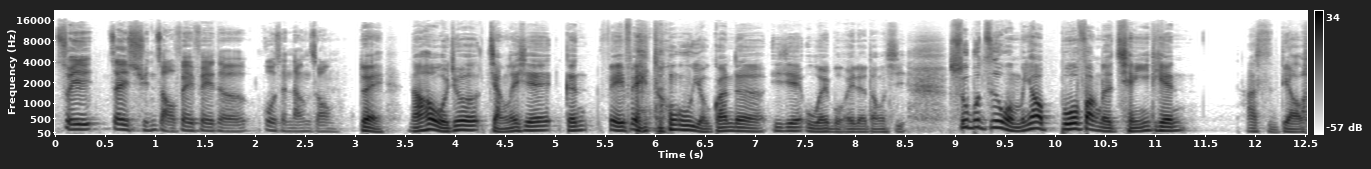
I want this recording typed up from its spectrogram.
追，在寻找狒狒的过程当中，对，然后我就讲了一些跟狒狒动物有关的一些无微不微的东西。殊不知，我们要播放的前一天，它死掉了。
